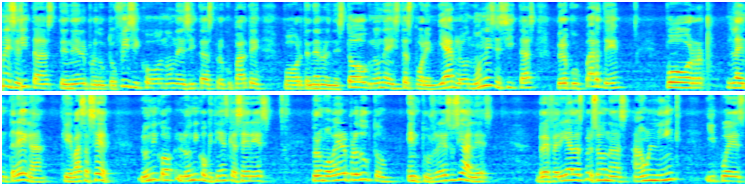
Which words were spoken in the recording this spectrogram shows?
necesitas tener el producto físico, no necesitas preocuparte por tenerlo en stock, no necesitas por enviarlo, no necesitas preocuparte por la entrega que vas a hacer. Lo único, lo único que tienes que hacer es promover el producto en tus redes sociales, referir a las personas a un link y pues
